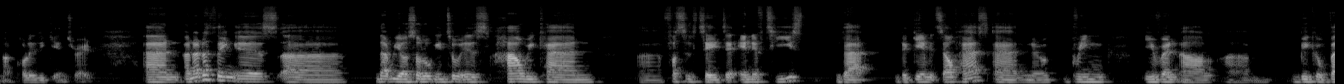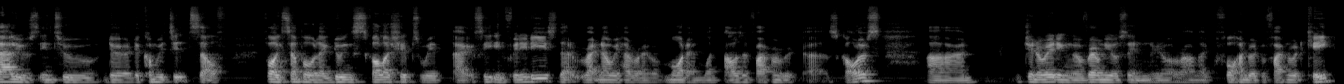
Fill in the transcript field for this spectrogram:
not quality games, right? And another thing is uh, that we also look into is how we can uh, facilitate the NFTs that the game itself has, and you know, bring even uh, um, bigger values into the the community itself for example, like doing scholarships with Axie Infinities that right now we have uh, more than 1,500 uh, scholars, uh, generating revenues in you know around like 400 to 500k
